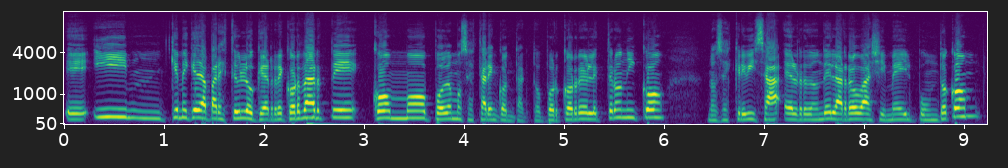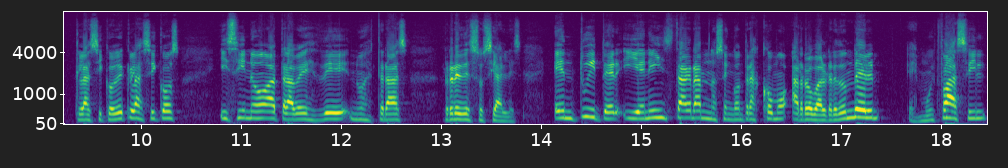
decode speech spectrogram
Eh, ¿Y mm, qué me queda para este bloque? Recordarte cómo podemos estar en contacto. Por correo electrónico nos escribís a elredondel.gmail.com, clásico de clásicos, y si no, a través de nuestras redes sociales. En Twitter y en Instagram nos encontrás como arroba el redondel, es muy fácil,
